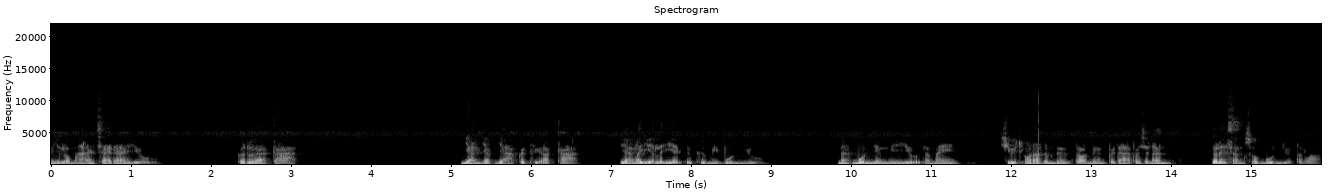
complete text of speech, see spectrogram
มีลมหายใจได้อยู่ ก็ด้วยอากาศ อย่างหยาบๆก็คืออากาศ อย่างละเอียดละเอียดก็คือมีบุญอยู่นะบุญยังมีอยู่ทำให้ชีวิตของเราดำเนินต่อเนื่องไปได้ เพราะฉะนั้นก็เลยสั่งสมบุญอยู่ตลอด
